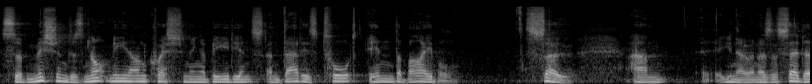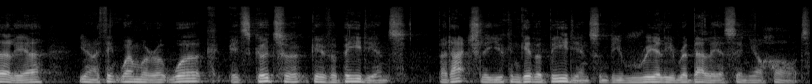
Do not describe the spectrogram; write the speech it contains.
Submission does not mean unquestioning obedience, and that is taught in the Bible. So, um, you know, and as I said earlier, you know, I think when we're at work, it's good to give obedience, but actually you can give obedience and be really rebellious in your heart.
